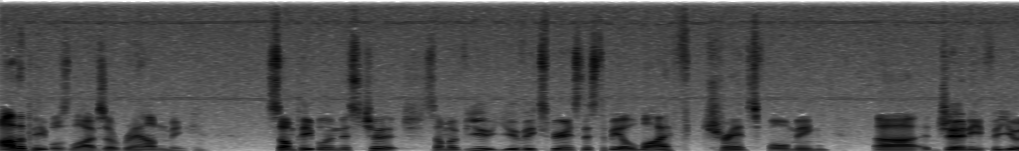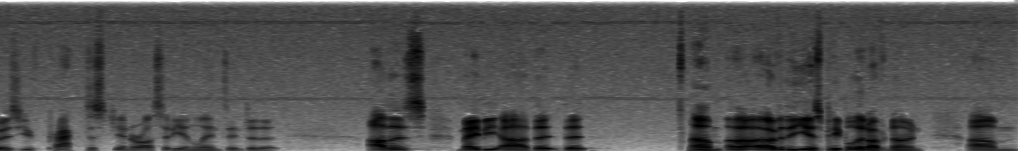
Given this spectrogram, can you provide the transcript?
other people's lives around me. Some people in this church, some of you, you've experienced this to be a life transforming uh, journey for you as you've practiced generosity and lent into it. Others, maybe uh, that, that um, uh, over the years, people that I've known. Um,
